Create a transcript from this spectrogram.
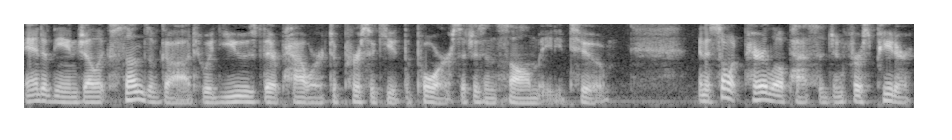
and of the angelic sons of God who had used their power to persecute the poor, such as in Psalm 82. In a somewhat parallel passage in 1 Peter,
